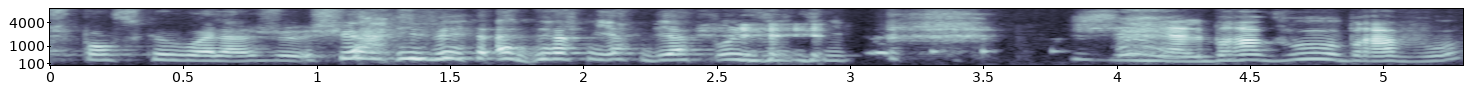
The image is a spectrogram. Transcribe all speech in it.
je pense que voilà, je, je suis arrivée à la dernière diapositive. Génial, bravo, bravo.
